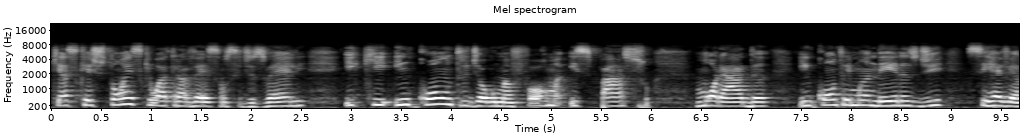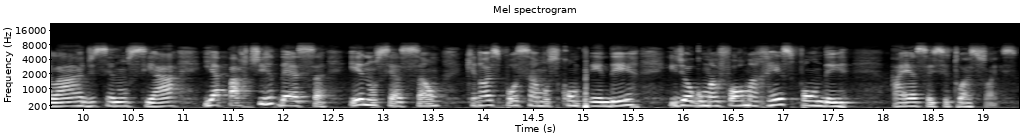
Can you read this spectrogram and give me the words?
que as questões que o atravessam se desvele e que encontre de alguma forma espaço morada, encontrem maneiras de se revelar, de se enunciar e a partir dessa enunciação que nós possamos compreender e de alguma forma responder a essas situações.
